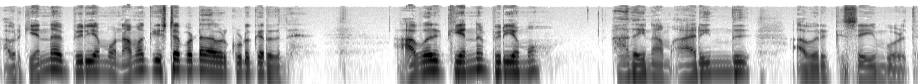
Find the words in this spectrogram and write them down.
அவருக்கு என்ன பிரியமோ நமக்கு இஷ்டப்பட்டது அவர் கொடுக்கறதில்ல. அவருக்கு என்ன பிரியமோ அதை நாம் அறிந்து அவருக்கு செய்யும் பொழுது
